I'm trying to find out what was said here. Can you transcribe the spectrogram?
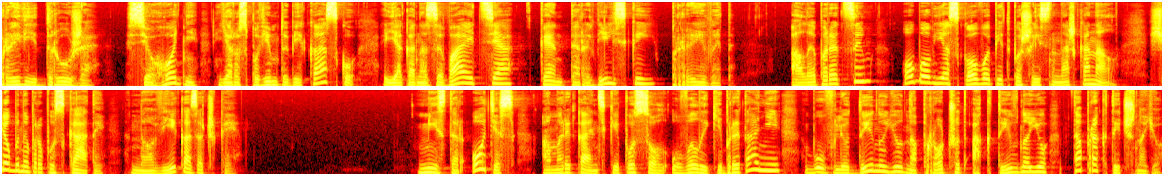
Привіт, друже! Сьогодні я розповім тобі казку, яка називається Кентервільський привид. Але перед цим обов'язково підпишись на наш канал, щоб не пропускати нові казочки. Містер Отіс, американський посол у Великій Британії, був людиною напрочуд активною та практичною.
